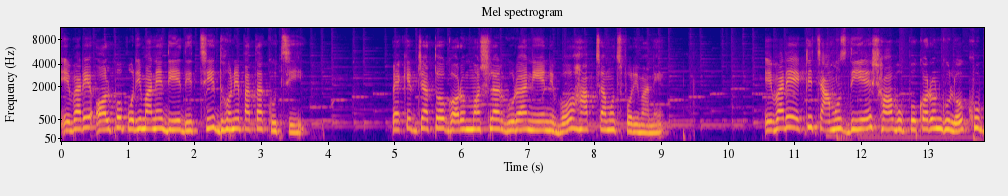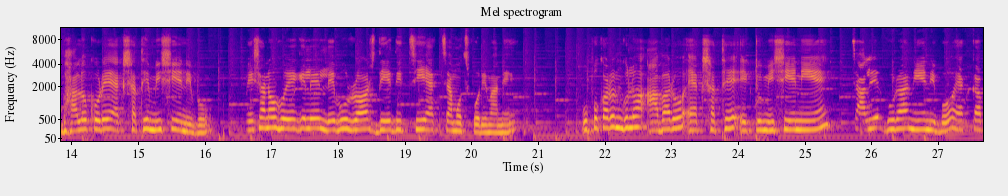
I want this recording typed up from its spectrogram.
এবারে অল্প পরিমাণে দিয়ে দিচ্ছি ধনে পাতা কুচি। প্যাকেটজাত গরম মশলার গুঁড়া নিয়ে নেব হাফ চামচ পরিমাণে। এবারে একটি চামচ দিয়ে সব উপকরণগুলো খুব ভালো করে একসাথে মিশিয়ে নেব। মেশানো হয়ে গেলে লেবুর রস দিয়ে দিচ্ছি এক চামচ পরিমাণে। উপকরণগুলো আবারও একসাথে একটু মিশিয়ে নিয়ে চালের গুঁড়া নিয়ে নেব এক কাপ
